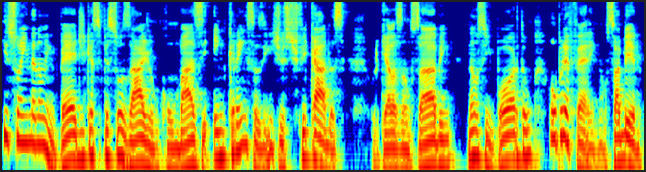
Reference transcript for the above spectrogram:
isso ainda não impede que as pessoas ajam com base em crenças injustificadas, porque elas não sabem, não se importam ou preferem não saber.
